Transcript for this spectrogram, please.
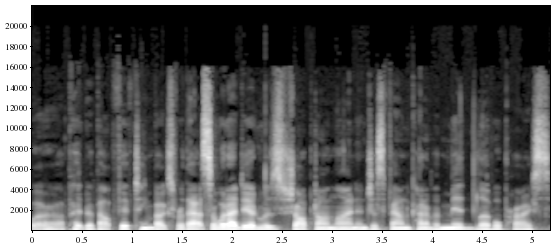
Uh, I put about fifteen bucks for that. So what I did was shopped online and just found kind of a mid-level price.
